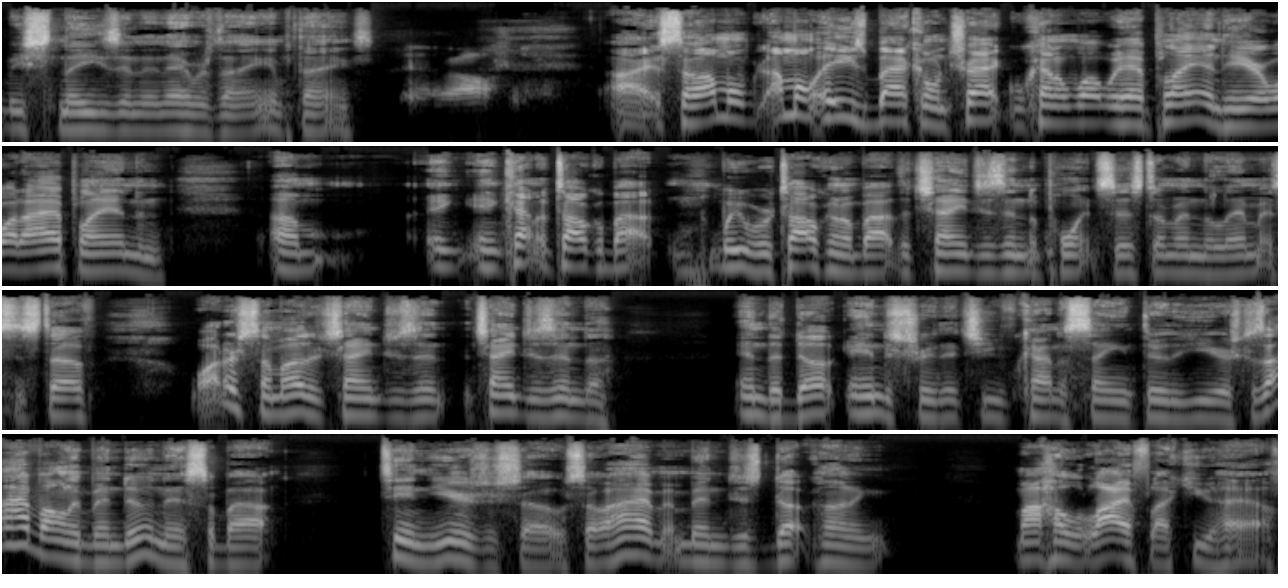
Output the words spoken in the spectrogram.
Be sneezing and everything and things. They're awful. All right, so I'm gonna I'm gonna ease back on track with kind of what we had planned here, what I had planned, and um and, and kind of talk about we were talking about the changes in the point system and the limits and stuff. What are some other changes in changes in the in the duck industry that you've kind of seen through the years? Because I have only been doing this about 10 years or so. So I haven't been just duck hunting my whole life like you have.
